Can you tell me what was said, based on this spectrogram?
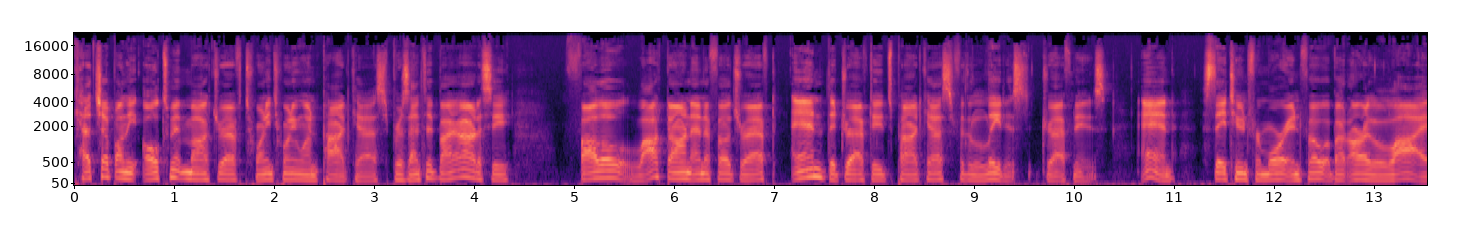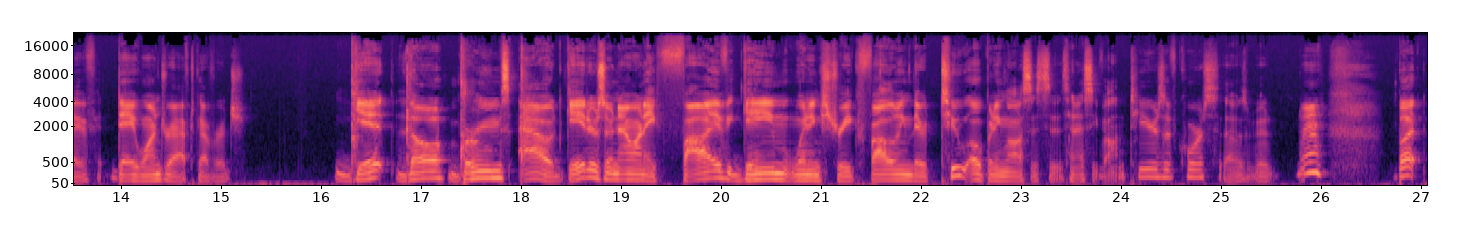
Catch up on the Ultimate Mock Draft 2021 podcast presented by Audacy. Follow Locked On NFL Draft and the Draft Dudes podcast for the latest draft news. And stay tuned for more info about our live day one draft coverage. Get the brooms out. Gators are now on a five game winning streak following their two opening losses to the Tennessee Volunteers, of course. That was a bit eh. But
